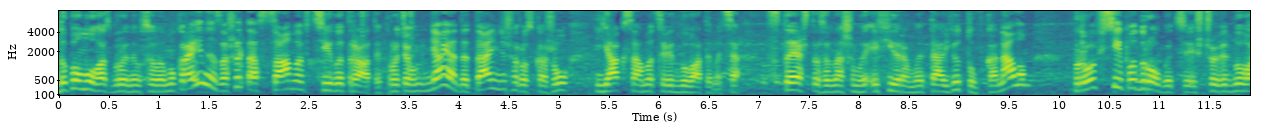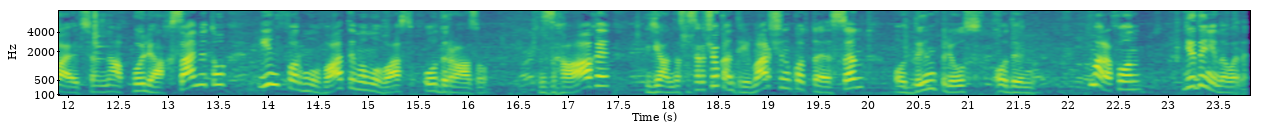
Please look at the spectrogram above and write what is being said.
Допомога Збройним силам України зашита саме в ці витрати. Протягом дня я детальніше розкажу, як саме це відбуватиметься. Стежте за нашими ефірами та Ютуб каналом. Про всі подробиці, що відбуваються на полях саміту, інформуватимемо вас одразу. З Гааги Яна Сасарчук, Андрій Марченко, ТСН 1+,1. Марафон. Єдині новини.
